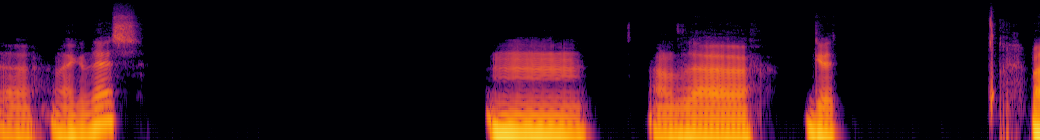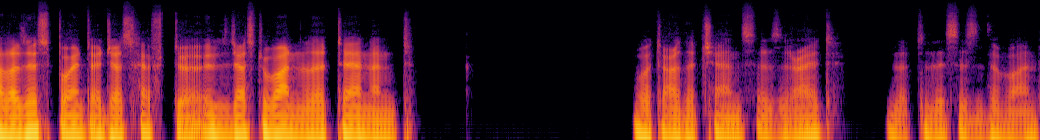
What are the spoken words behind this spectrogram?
So like this. Mm, I'll uh, get. Well, at this point, I just have to. It's just one lieutenant. What are the chances, right? That this is the one.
